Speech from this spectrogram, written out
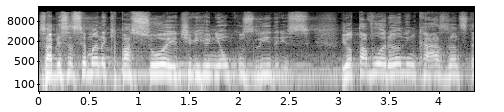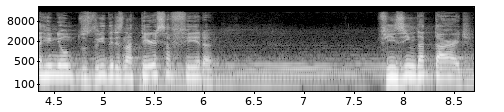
Sabe, essa semana que passou, eu tive reunião com os líderes. E eu estava orando em casa antes da reunião dos líderes na terça-feira, finzinho da tarde.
